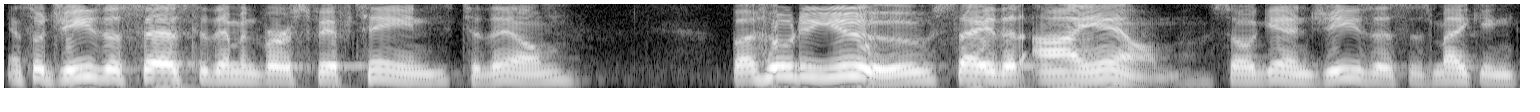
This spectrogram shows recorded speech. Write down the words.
And so Jesus says to them in verse 15 to them, But who do you say that I am? So again, Jesus is making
